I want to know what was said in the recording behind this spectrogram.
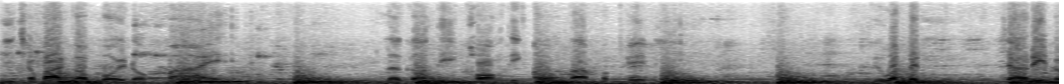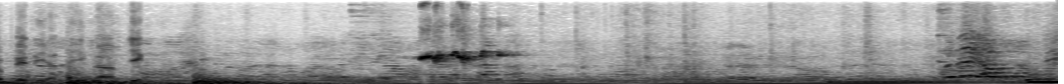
นี่ชาวบ้านก็โปรยดอกไม้ แล้วก็ตีคลองตีกองตามประเพณี ว่าเป็นจารีตประเพณีอันดีงามยิ่งมี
